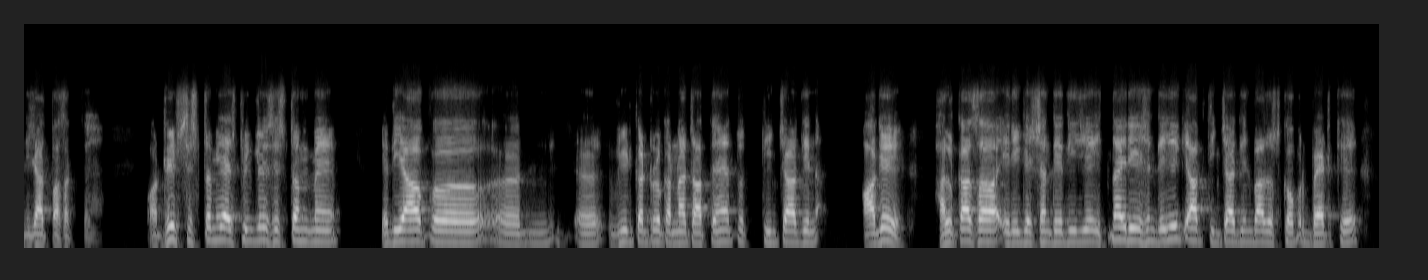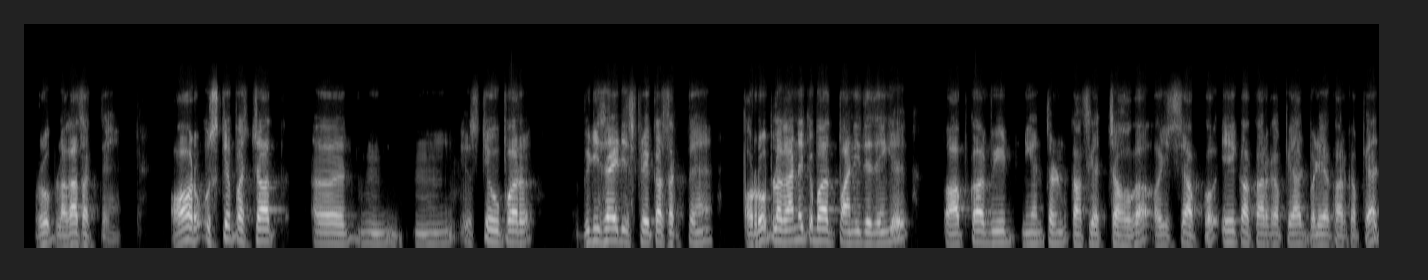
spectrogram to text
निजात पा सकते हैं। और ड्रिप सिस्टम या स्प्रिंकलर सिस्टम में यदि आप वीड कंट्रोल करना चाहते हैं तो तीन चार दिन आगे हल्का सा इरिगेशन दे दीजिए। इतना इरिगेशन दीजिए कि आप तीन चार दिन बाद उसके ऊपर बैठ के रोप लगा सकते हैं। और उसके पश्चात इसके ऊपर विडिसाइड स्प्रे कर सकते हैं और रोप लगाने के बाद पानी दे देंगे तो आपका वीड नियंत्रण काफ़ी अच्छा होगा और इससे आपको एक आकार का प्याज, बड़े आकार का प्याज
